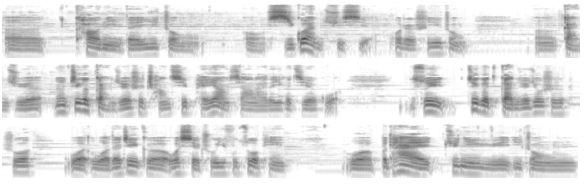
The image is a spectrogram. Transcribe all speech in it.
呃，靠你的一种哦习惯去写，或者是一种。呃，感觉，那这个感觉是长期培养下来的一个结果，所以这个感觉就是说，我我的这个我写出一幅作品，我不太拘泥于一种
